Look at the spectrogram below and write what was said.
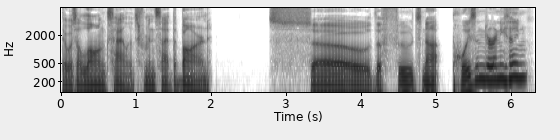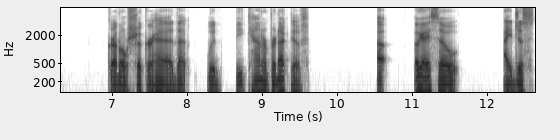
There was a long silence from inside the barn. So the food's not poisoned or anything? Gretel shook her head. That would be counterproductive. Uh, okay, so I just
